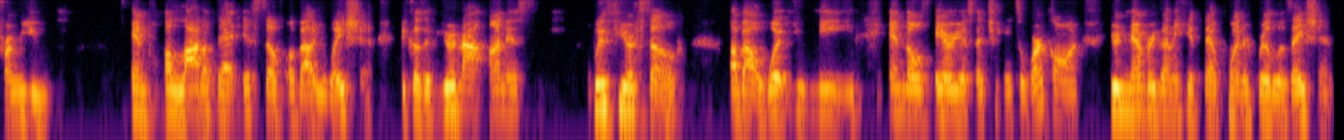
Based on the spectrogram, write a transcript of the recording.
from you. And a lot of that is self evaluation because if you're not honest with yourself about what you need in those areas that you need to work on, you're never going to hit that point of realization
